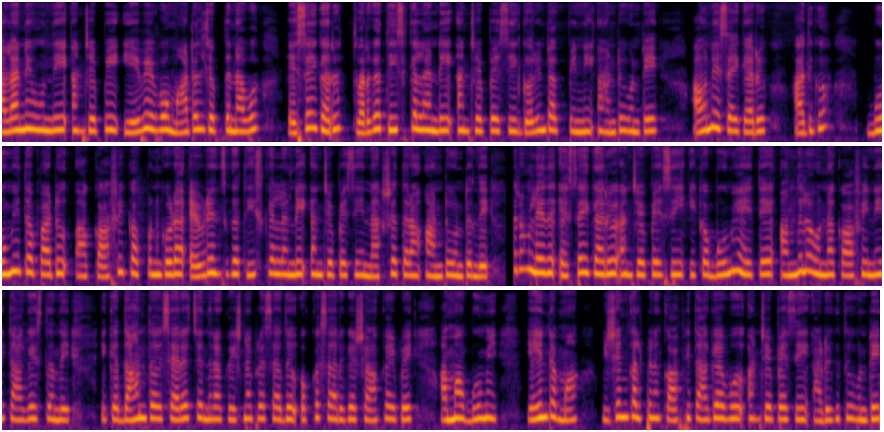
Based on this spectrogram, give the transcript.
అలానే ఉంది అని చెప్పి ఏవేవో మాటలు చెప్తున్నావు. ఎస్ఐ గారు త్వరగా తీసుకెళ్ళండి అని చెప్పేసి గోరింటాకు పిన్ని అంటూ ఉంటే అవును ఎస్ఐ గారు అదిగో భూమితో పాటు ఆ కాఫీ కప్పును కూడా ఎవిడెన్స్గా తీసుకెళ్ళండి అని చెప్పేసి నక్షత్ర అంటూ ఉంటుంది. అవసరం లేదు ఎస్ఐ గారు అని చెప్పేసి ఇక భూమి అయితే అందులో ఉన్న కాఫీని తాగేస్తుంది. ఇక దాంతో శరత్చంద్ర కృష్ణప్రసాద్ ఒక్కసారిగా షాక్ అయిపోయి అమ్మ భూమి ఏంటమ్మా విషం కలిపిన కాఫీ తాగావు? అని చెప్పేసి అడుగుతూ ఉంటే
